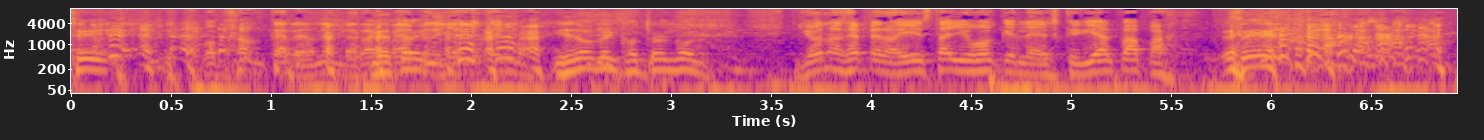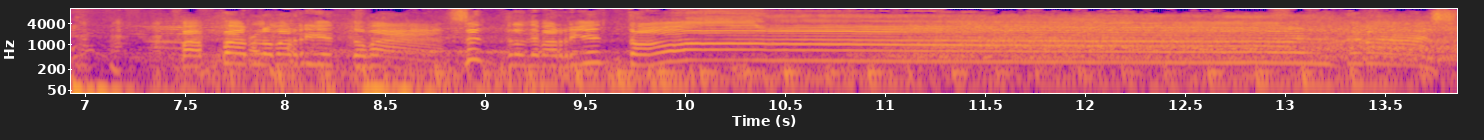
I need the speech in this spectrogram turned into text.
Sí. Me tocó pegar un carrerón en ya lo tengo. ¿Y dónde encontró el gol? Yo no sé, pero ahí está yo que le escribí al Papa. Va Pablo Barriento, va. Centro de Barriento. ¡Gol de más!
